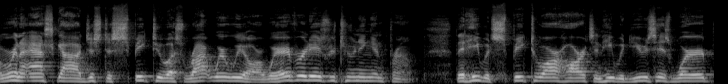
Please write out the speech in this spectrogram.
and we're going to ask God just to speak to us right where we are, wherever it is you're tuning in from, that He would speak to our hearts and He would use His word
